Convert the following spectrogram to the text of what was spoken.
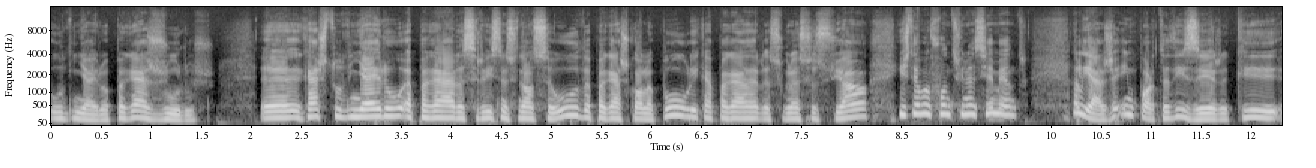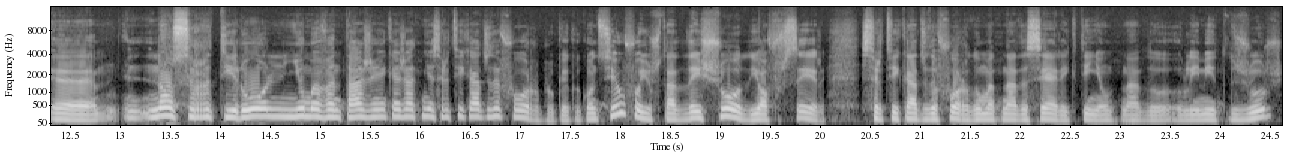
o dinheiro a pagar juros uh, gaste o dinheiro a pagar a Serviço Nacional de Saúde, a pagar a escola pública, a pagar a segurança social. Isto é uma fonte de financiamento. Aliás, importa dizer que uh, não se retirou nenhuma vantagem a quem já tinha certificados de aforro, porque o que aconteceu foi o Estado deixou de oferecer certificados de aforro de uma determinada série que tinha um determinado limite de juros,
